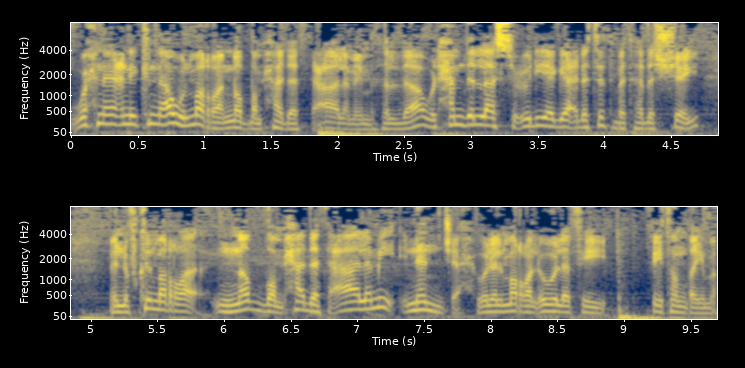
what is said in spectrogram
وإحنا يعني كنا أول مرة ننظم حدث عالمي مثل ذا والحمد لله السعودية قاعدة تثبت هذا الشيء إنه في كل مرة ننظم حدث عالمي ننجح وللمرة الأولى في في تنظيمه.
